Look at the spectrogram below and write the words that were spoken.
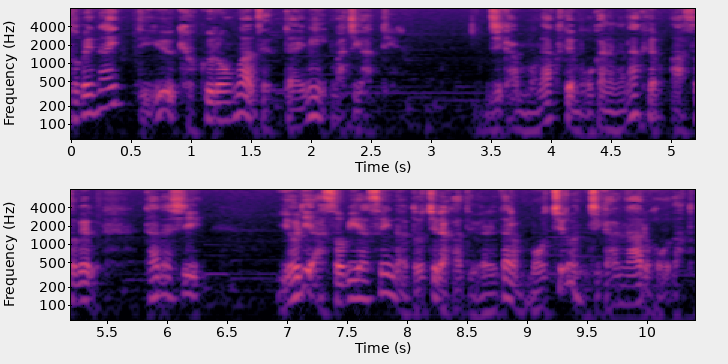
遊べないっていう極論は絶対に間違っている。時間もなくてもお金がなくても遊べる。ただしより遊びやすいのはどちらかと言われたらもちろん時間がある方だと。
